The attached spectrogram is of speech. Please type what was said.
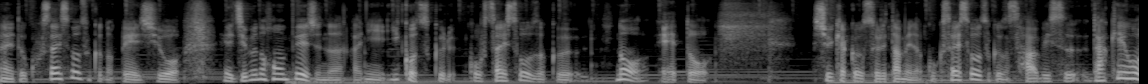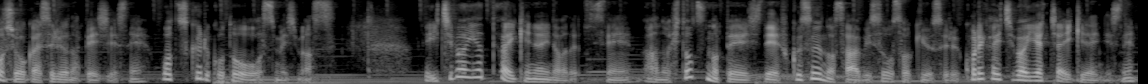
えーと、国際相続のページを、えー、自分のホームページの中に一個作る、国際相続の、えっ、ー、と、集客をするための国際相続のサービスだけを紹介するようなページですね、を作ることをお勧めします。一番やってはいけないのはですね、あの一つのページで複数のサービスを訴求する。これが一番やっちゃいけないんですね。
